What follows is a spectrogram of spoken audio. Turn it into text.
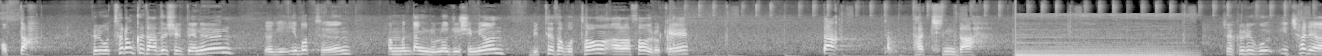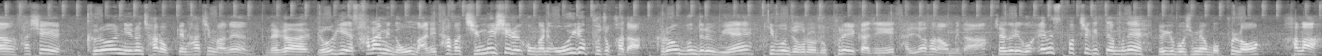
없다. 그리고 트렁크 닫으실 때는 여기 이 버튼 한 번 딱 눌러주시면 밑에서부터 알아서 이렇게 딱 닫힌다. 자 그리고 이 차량 사실 그런 일은 잘 없긴 하지만은 내가 여기에 사람이 너무 많이 타서 짐을 실을 공간이 오히려 부족하다. 그런 분들을 위해 기본적으로 루프레일까지 달려서 나옵니다. 자 그리고 M 스포츠이기 때문에 여기 보시면 머플러 하나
